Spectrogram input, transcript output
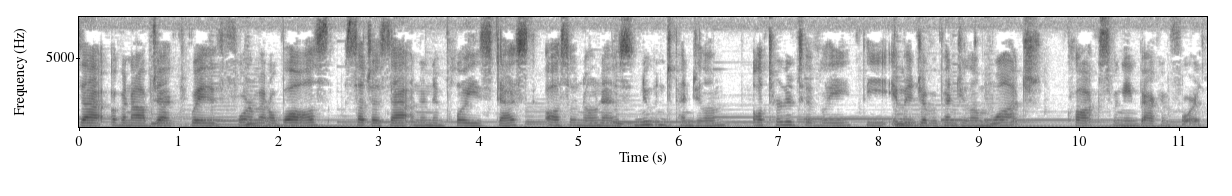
that of an object with four metal balls, such as that on an employee's desk, also known as Newton's pendulum. Alternatively, the image of a pendulum watch clock swinging back and forth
